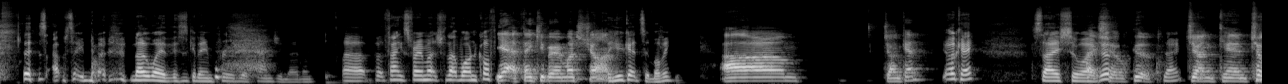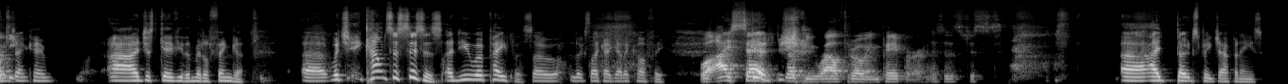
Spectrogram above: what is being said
There's absolutely no, no way this is going to improve your kanji learning. Uh, but thanks very much for that one coffee. Yeah, thank you very much, John. Who gets it, Bobby? Um, Janken? Okay. So, so I Shoku. Jank- Janken. Oh, Choki. Ah, I just gave you the middle finger, uh, which counts as scissors, and you were paper, so it looks like I get a coffee. Well, I said Good. Choki while throwing paper. This is just. Uh, I don't speak Japanese.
